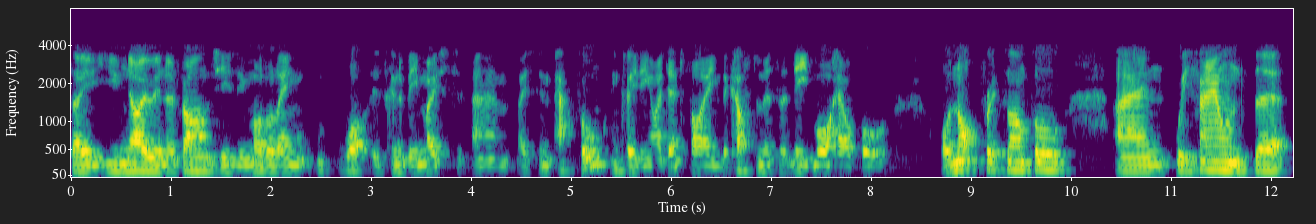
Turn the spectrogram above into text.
So you know in advance using modeling what is going to be most um, most impactful, including identifying the customers that need more help or or not, for example. And we found that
